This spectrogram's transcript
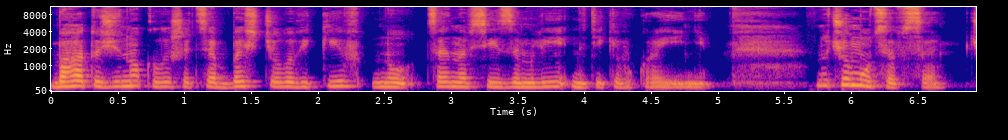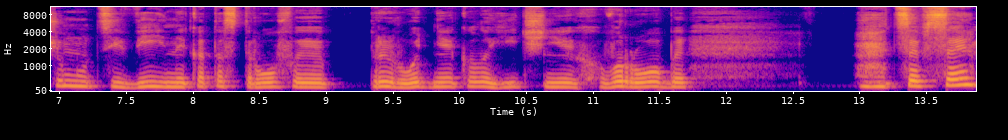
Багато жінок лишаться без чоловіків, ну це на всій землі, не тільки в Україні. Ну чому це все? Чому ці війни, катастрофи, природні, екологічні, хвороби? Це все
